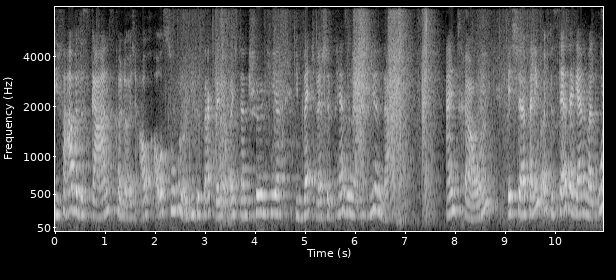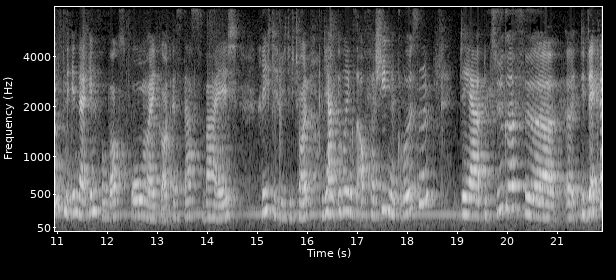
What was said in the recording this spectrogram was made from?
Die Farbe des Garns könnt ihr euch auch aussuchen und wie gesagt, wenn ihr euch dann schön hier die Bettwäsche personalisieren lasst, ein Traum. Ich äh, verlinke euch das sehr, sehr gerne mal unten in der Infobox. Oh mein Gott, ist das weich. Richtig, richtig toll. Und die haben übrigens auch verschiedene Größen der Bezüge für äh, die Decke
